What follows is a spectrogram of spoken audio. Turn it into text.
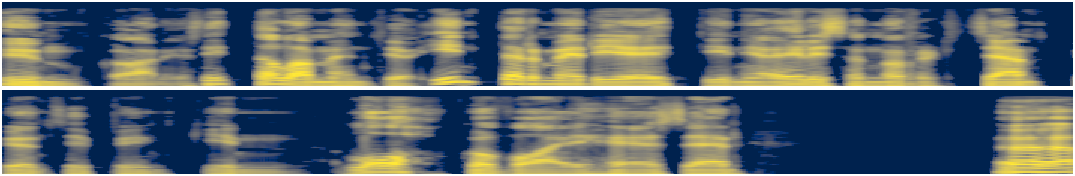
YMKaan, ja sitten ollaan menty jo Intermediateen ja Elisa Nordic Championshipinkin lohkovaiheeseen. Öö,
